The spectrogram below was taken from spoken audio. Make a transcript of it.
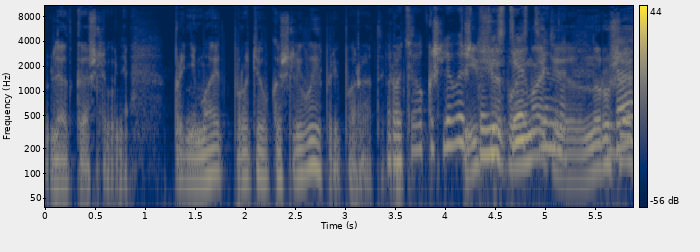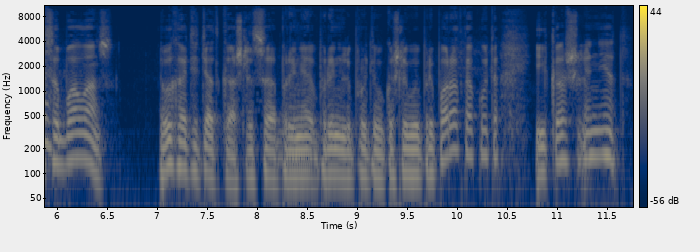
для откашливания, принимают противокашлевые препараты. Противокашлевые, и что все, естественно... понимаете, нарушается да. баланс. Вы хотите откашляться, а приняли, приняли противокашлевой препарат какой-то, и кашля нет.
